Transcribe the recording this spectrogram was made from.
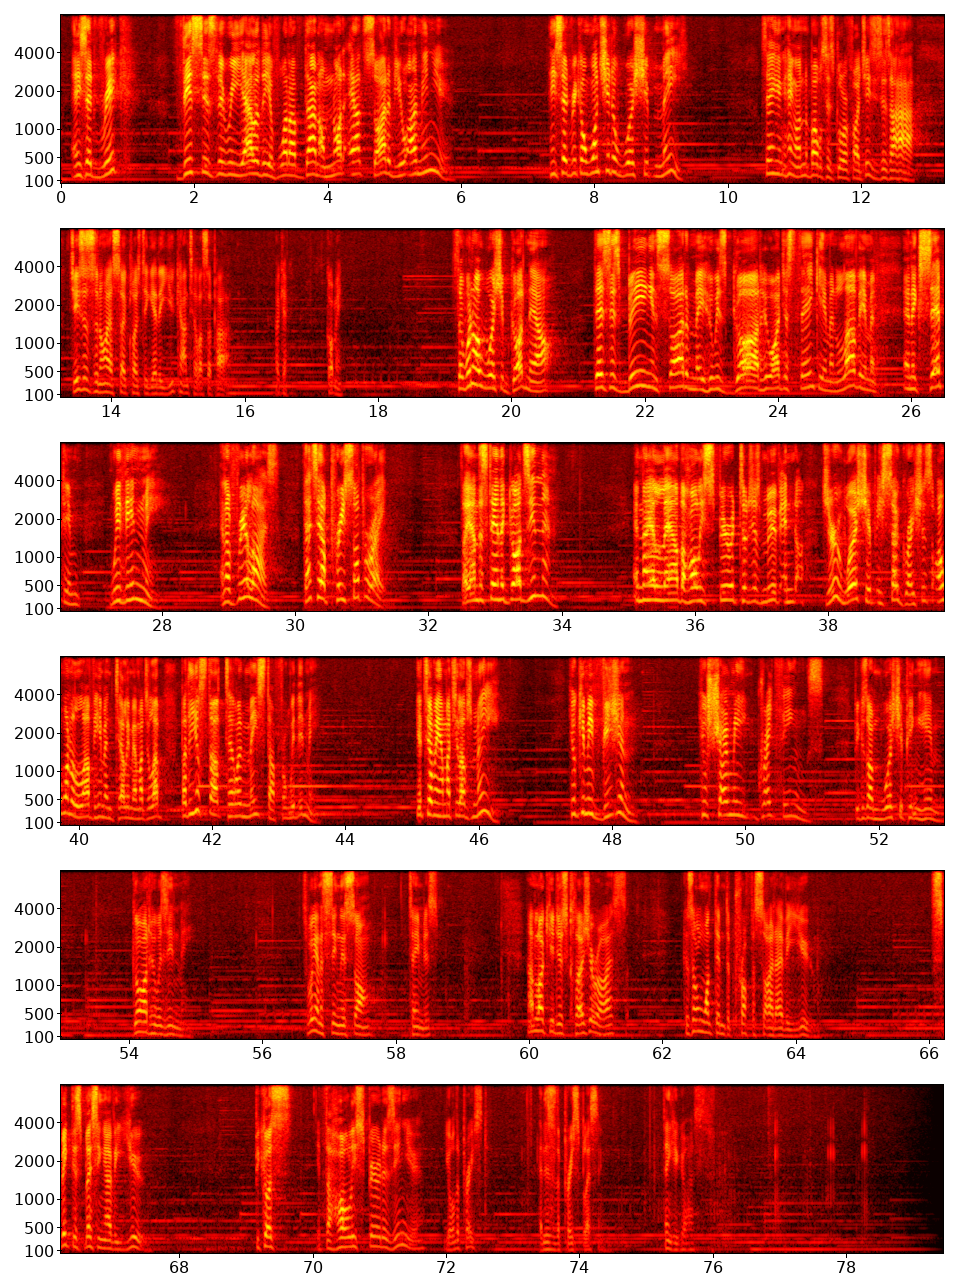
And he said, Rick, this is the reality of what I've done. I'm not outside of you, I'm in you. He said, Rick, I want you to worship me. So hang on, the Bible says glorify Jesus. He says, ah, Jesus and I are so close together, you can't tell us apart. Okay, got me. So when I worship God now, there's this being inside of me who is God, who I just thank Him and love Him and, and accept Him within me. And I've realized that's how priests operate. They understand that God's in them. And they allow the Holy Spirit to just move. And during worship, He's so gracious. I want to love Him and tell Him how much I love, but He'll start telling me stuff from within me. He'll tell me how much He loves me. He'll give me vision. He'll show me great things because I'm worshiping Him, God who is in me. So we're going to sing this song, team is. I'd like you to just close your eyes because I want them to prophesy over you. Speak this blessing over you. Because if the Holy Spirit is in you, you're the priest. And this is the priest's blessing. Thank you, guys.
